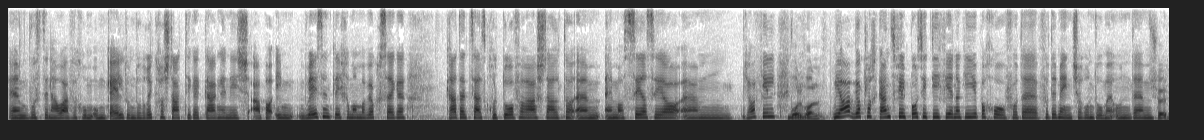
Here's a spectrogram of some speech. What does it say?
ähm, wo es dann auch einfach um, um Geld und um Rückerstattungen gegangen ist. Aber im Wesentlichen muss man wirklich sagen, gerade jetzt als Kulturveranstalter ähm, haben wir sehr, sehr ähm, ja, viel... Wohlwollen. Ja, wirklich ganz viel positive Energie bekommen von den, von den Menschen rundherum. Und, ähm, Schön.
